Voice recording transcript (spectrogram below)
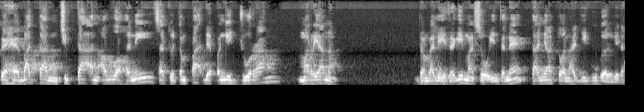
kehebatan ciptaan Allah ni satu tempat dia panggil Jurang Mariana. Tuan balik lagi masuk internet tanya Tuan Haji Google kita.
